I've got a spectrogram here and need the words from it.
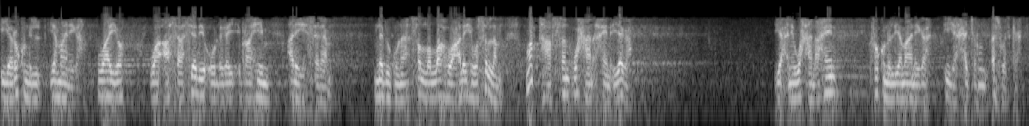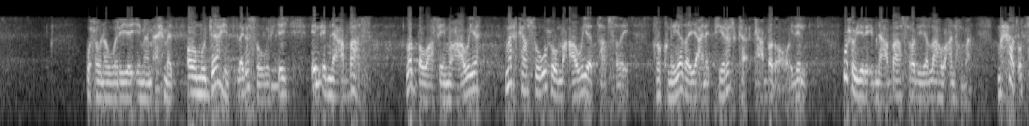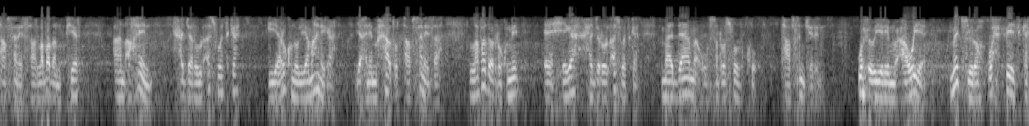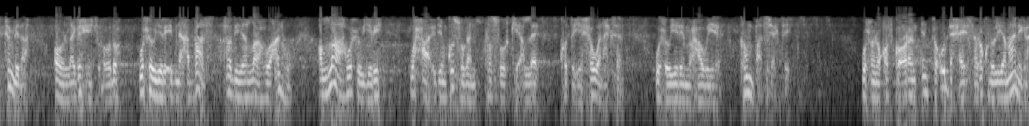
iyo ruknil yamaniga waayo waa aasaasyadii uu dhigay ibrahim calayhi salaam. Nebiguna sala allahu calayhi wasalam ma taabsan waxaan ahayn iyaga. Yacni waxaan ahayn ruknul yamaniga iyo xajarul aswadka. Wuxuuna wariyey imaam axmed oo mujaahid laga soo wariyey in ibni cabbaas la dawaafay mucaawiya markaasuu wuxuu mucaawiya taabsaday rukniyada yacni tiirarka kacbada oo idil wuxuu yidhi ibni cabbaas radia allahu canhuma maxaad u taabsanaysaa labadan tiir? Aan ahayn xajarul aswadka iyo ruknul yamaniga yacni maxaad u taabsanaysaa labada rukni ee xiga xajarul aswadka maadaama uusan rasuulku taabsan jirin. Wuxuu yidhi mucaawiye ma jiro wax beydka ka mid ah oo laga hijroodo. Wuxuu yidhi ibni cabbaas radia allahu canhu allah wuxuu yidhi waxaa idinku sugan rasuulkii alle ku dayasho wanaagsan. Wuxuu yidhi mucaawiye run baad sheegtay. Wuxuuna qofka odhan inta u dhexaysa ruknulyamaaniga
